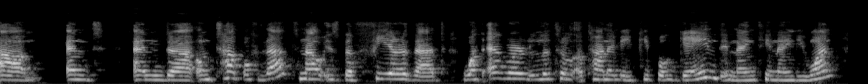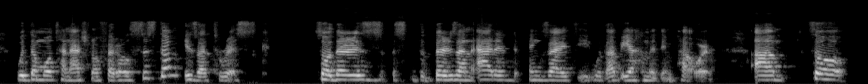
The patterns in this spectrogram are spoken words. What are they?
Um, and and uh, on top of that, now is the fear that whatever little autonomy people gained in 1991 with the multinational federal system is at risk. So there is there is an added anxiety with Abiy Ahmed in power. Um, so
